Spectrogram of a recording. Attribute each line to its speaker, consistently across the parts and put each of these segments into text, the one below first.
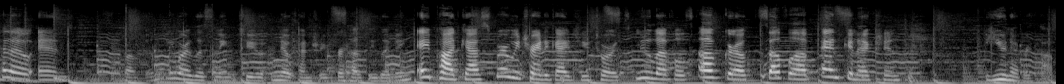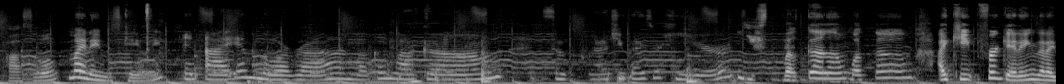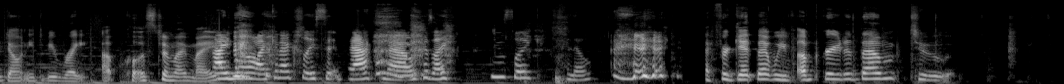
Speaker 1: Hello and welcome. You are listening to No Country for Healthy Living, a podcast where we try to guide you towards new levels of growth, self love, and connection you never thought possible. My name is Kaylee.
Speaker 2: And I am Laura, and welcome, welcome. So glad you guys are here.
Speaker 1: Yes. Welcome, welcome. I keep forgetting that I don't need to be right up close to my mic.
Speaker 2: I know, I can actually sit back now because I was like, hello.
Speaker 1: I forget that we've upgraded them to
